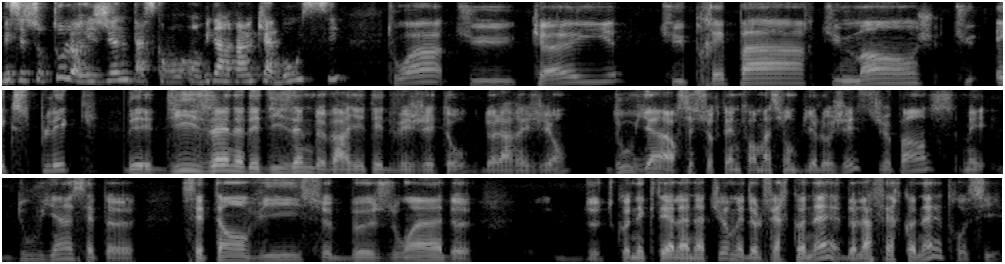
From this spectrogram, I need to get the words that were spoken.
Mais c'est surtout l'origine parce qu'on vit dans le rang cabot ici. Toi, tu cueilles, tu prépares, tu manges, tu expliques des dizaines et des dizaines de variétés de végétaux de la région. D'où vient, alors c'est sûr que tu as une formation de biologiste, je pense, mais d'où vient cette, euh, cette envie, ce besoin de, de te connecter à la nature, mais de le faire connaître, de la faire connaître aussi?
